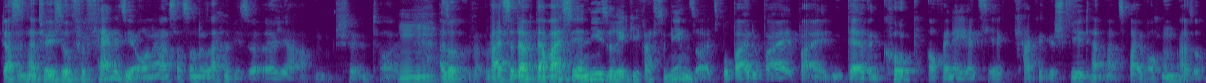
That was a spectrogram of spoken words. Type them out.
Das ist natürlich so für Fantasy-Owner ist das so eine Sache wie so, äh, ja, hm, schön, toll. Mhm. Also, weißt du, da, da weißt du ja nie so richtig, was du nehmen sollst. Wobei du bei, bei Devin Cook, auch wenn er jetzt hier Kacke gespielt hat, mal zwei Wochen, also,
